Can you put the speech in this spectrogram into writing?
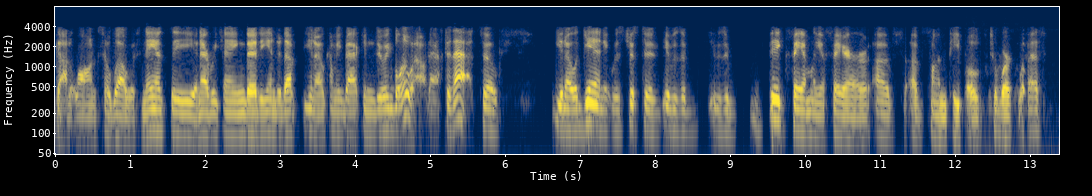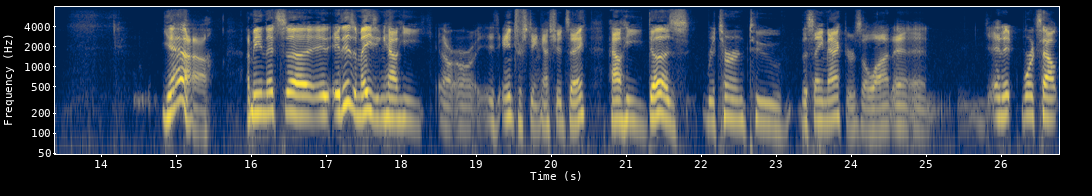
got along so well with Nancy and everything that he ended up you know coming back and doing Blowout after that. So you know again it was just a it was a it was a big family affair of of fun people to work with. Yeah, I mean that's uh, it, it is amazing how he or, or it's interesting I should say how he does return to the same actors a lot, and and, and it works out.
